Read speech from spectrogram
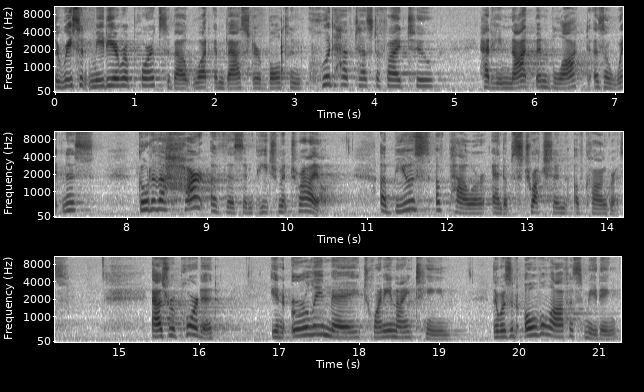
The recent media reports about what Ambassador Bolton could have testified to had he not been blocked as a witness go to the heart of this impeachment trial abuse of power and obstruction of Congress. As reported, in early May 2019, there was an Oval Office meeting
